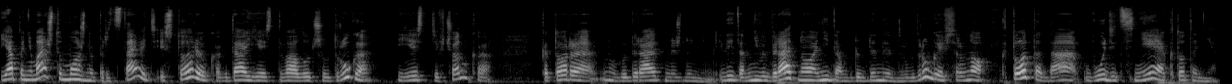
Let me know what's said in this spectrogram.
Я понимаю, что можно представить историю, когда есть два лучших друга, и есть девчонка, которая, ну, выбирает между ними. Или там не выбирает, но они там влюблены друг в друга, и все равно кто-то, да, будет с ней, а кто-то нет.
